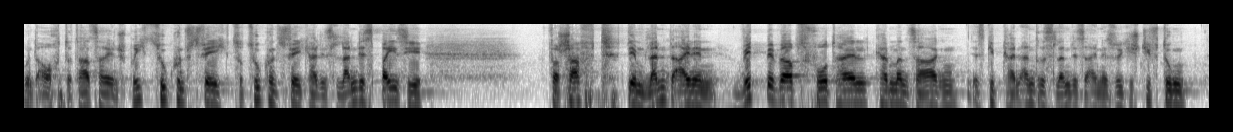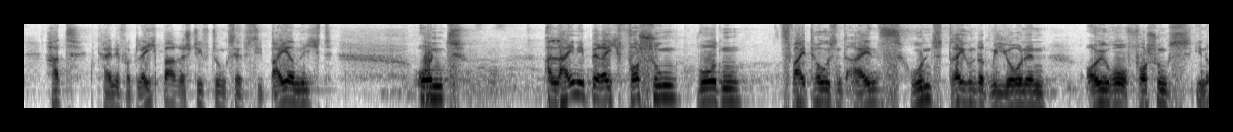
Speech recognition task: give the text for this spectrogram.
und auch der Tatsache entspricht, zukunftsfähig, zur Zukunftsfähigkeit des Landes bei. Sie verschafft dem Land einen Wettbewerbsvorteil, kann man sagen. Es gibt kein anderes Land, das eine solche Stiftung hat, keine vergleichbare Stiftung, selbst die Bayern nicht. Und allein im Bereich Forschung wurden 2001 rund 300 Millionen Euro Forschungs, in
